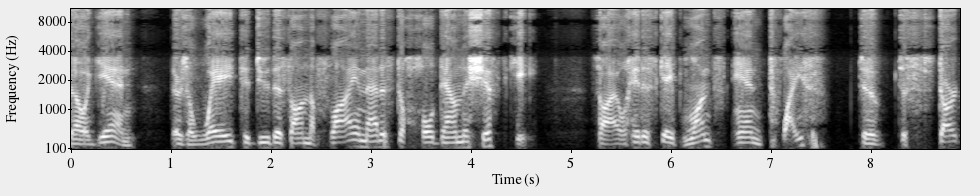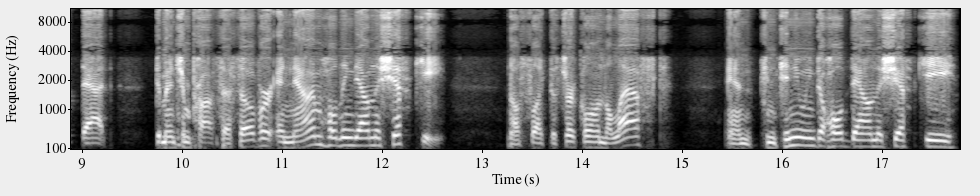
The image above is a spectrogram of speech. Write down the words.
So again, there's a way to do this on the fly, and that is to hold down the Shift key. So I will hit Escape once and twice to, to start that dimension process over, and now I'm holding down the Shift key. And I'll select the circle on the left, and continuing to hold down the Shift key,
